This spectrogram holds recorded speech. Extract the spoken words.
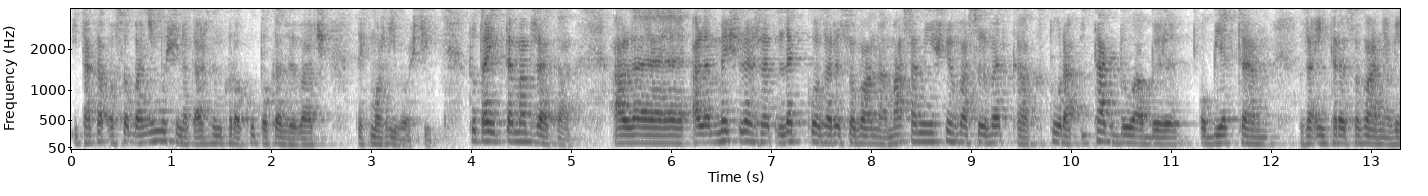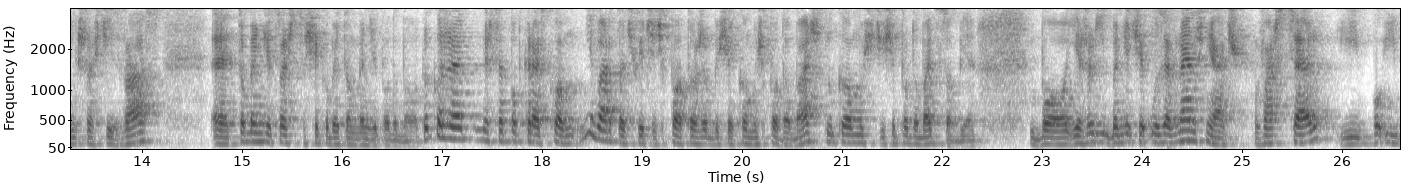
I taka osoba nie musi na każdym kroku pokazywać tych możliwości. Tutaj temat rzeka, ale, ale myślę, że lekko zarysowana masa mięśniowa, sylwetka, która i tak byłaby obiektem zainteresowania większości z Was, to będzie coś, co się kobietom będzie podobało. Tylko, że jeszcze pod kreską, nie warto ćwiczyć po to, żeby się komuś podobać, tylko musicie się podobać sobie. Bo jeżeli będziecie uzewnętrzniać wasz cel i, i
